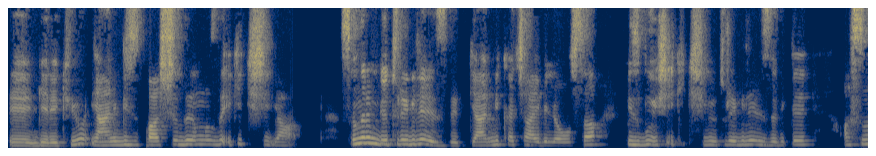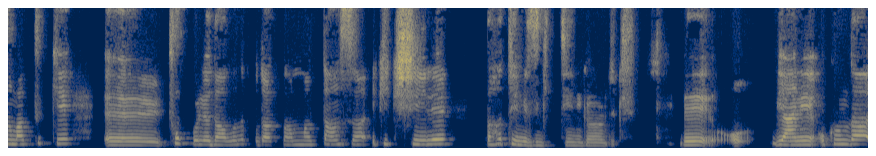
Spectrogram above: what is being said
e, gerekiyor. Yani biz başladığımızda iki kişi ya sanırım götürebiliriz dedik. Yani birkaç ay bile olsa biz bu işi iki kişi götürebiliriz dedik ve aslında baktık ki e, çok böyle dallanıp budaklanmaktansa iki kişiyle daha temiz gittiğini gördük. Ve o, yani o konuda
